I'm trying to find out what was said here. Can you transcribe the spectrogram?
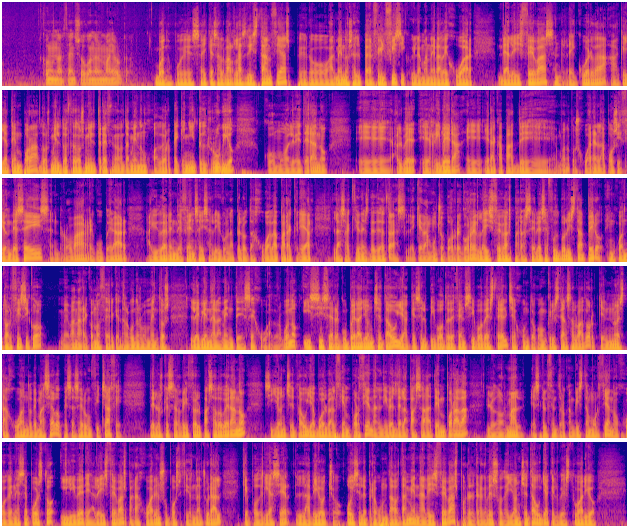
con un ascenso con el Mallorca. Bueno, pues hay que salvar las distancias, pero al menos el perfil físico y la manera de jugar de Aleix Febas recuerda a aquella temporada 2012-2013, donde también un jugador pequeñito y rubio como el veterano eh, eh, Rivera eh, era capaz de bueno, pues jugar en la posición de 6, robar, recuperar, ayudar en defensa y salir con la pelota jugada para crear las acciones desde atrás. Le queda mucho por recorrer Leis Febas para ser ese futbolista, pero en cuanto al físico, me van a reconocer que en algunos momentos le viene a la mente ese jugador. Bueno, y si se recupera John Chetauya, que es el pivote defensivo de este Elche, junto con Cristian Salvador, que no está jugando demasiado, pese a ser un fichaje de los que se realizó el pasado verano, si John Chetauya vuelve al 100% al nivel de la pasada temporada, lo normal es que el centrocampista murciano juegue en ese puesto y libere a Leis Febas para jugar en su posición natural, que podría ser la de 8. Hoy se le preguntaba también a Leis Febas por el regreso de John Chetauya, que el vestuario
